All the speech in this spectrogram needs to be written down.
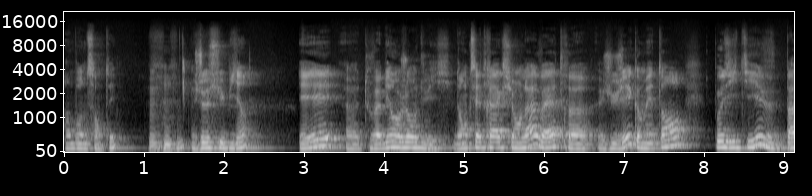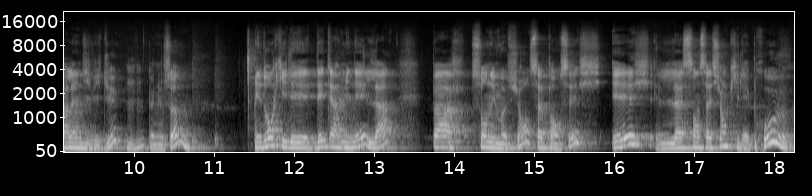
en bonne santé, je suis bien et euh, tout va bien aujourd'hui. Donc cette réaction-là va être euh, jugée comme étant positive par l'individu Mhm. que nous sommes. Et donc il est déterminé là par son émotion, sa pensée et la sensation qu'il éprouve.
